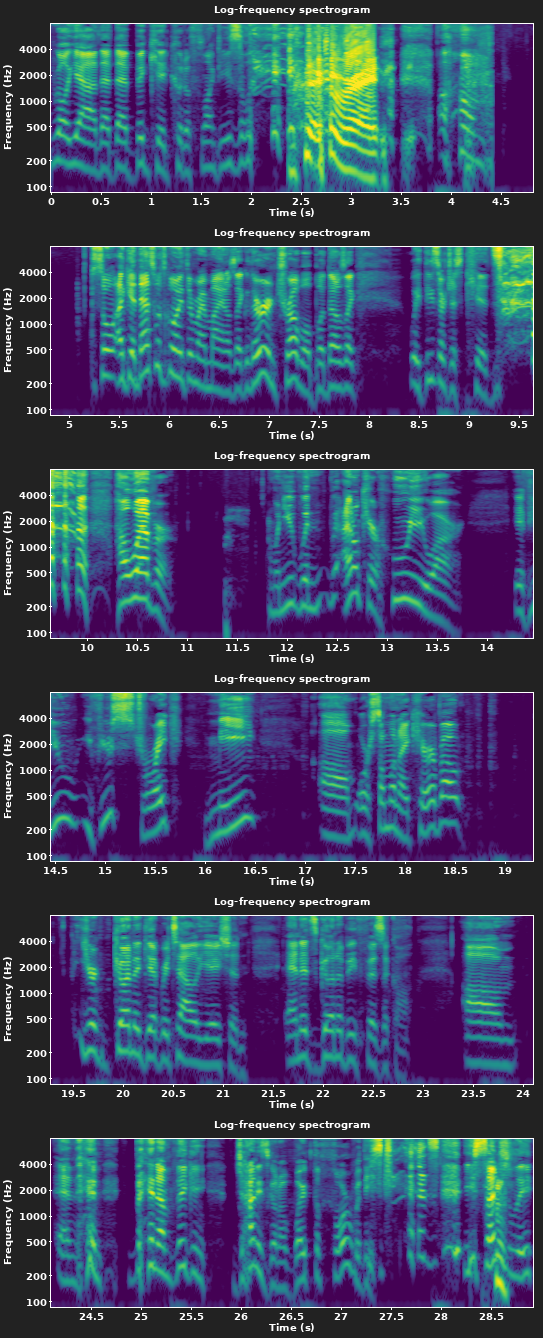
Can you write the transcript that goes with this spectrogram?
well, yeah, that that big kid could have flunked easily. right. um, so again, that's what's going through my mind. I was like, they're in trouble, but then I was like, wait, these are just kids. However, when you when I don't care who you are, if you if you strike me, um, or someone I care about, you're gonna get retaliation, and it's gonna be physical. Um, and then, and I'm thinking Johnny's gonna wipe the floor with these kids, essentially.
